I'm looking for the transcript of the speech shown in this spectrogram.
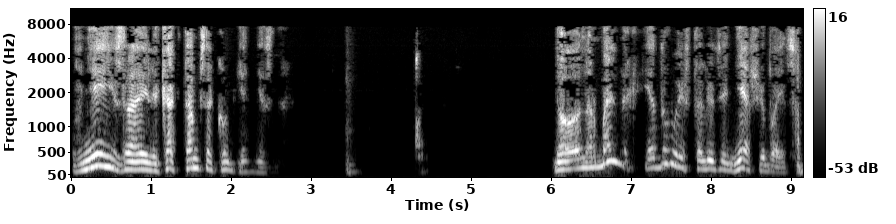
вне Израиля, как там закон, я не знаю. Но нормально, я думаю, что люди не ошибаются.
